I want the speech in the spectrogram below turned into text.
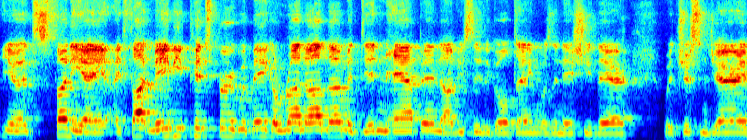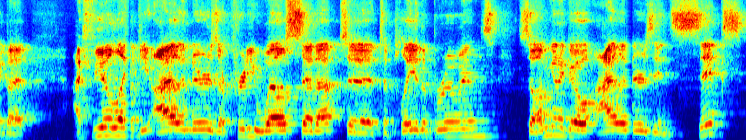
you know, it's funny. I, I thought maybe Pittsburgh would make a run on them. It didn't happen. Obviously, the goaltending was an issue there with Tristan Jarry, but I feel like the Islanders are pretty well set up to, to play the Bruins. So I'm going to go Islanders in six.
